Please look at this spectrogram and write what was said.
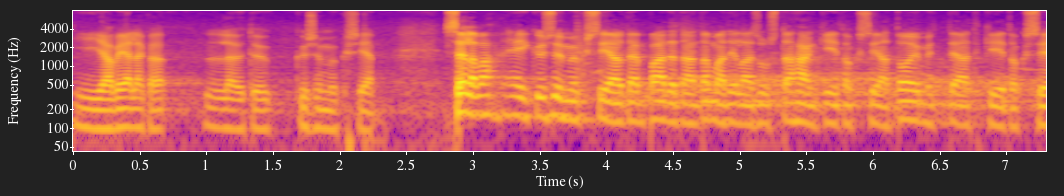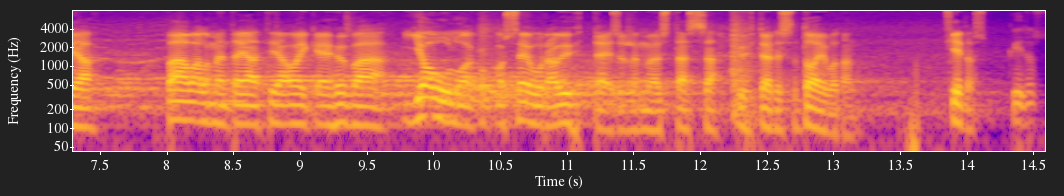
Ja vieläkö löytyy kysymyksiä? Selvä, ei kysymyksiä, joten päätetään tämä tilaisuus tähän. Kiitoksia toimittajat, kiitoksia päävalmentajat ja oikein hyvää joulua koko seurayhteisölle myös tässä yhteydessä toivotan. Kiitos. Kiitos.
